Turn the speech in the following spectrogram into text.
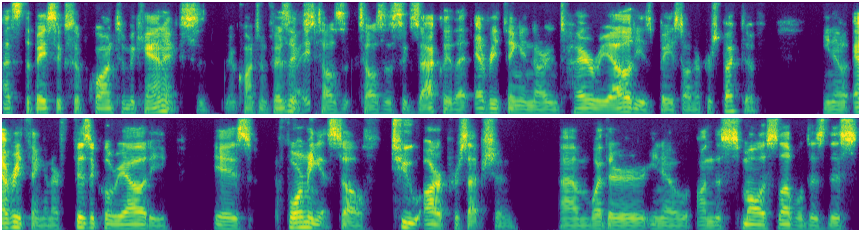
that's the basics of quantum mechanics quantum physics Right. tells tells us exactly that everything in our entire reality is based on our perspective you know everything in our physical reality is forming itself to our perception um whether you know on the smallest level does this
